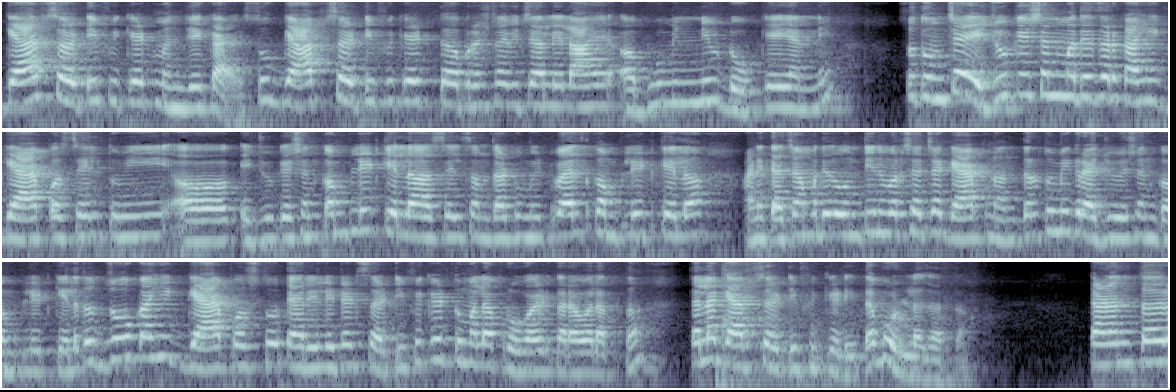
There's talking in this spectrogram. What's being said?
गॅप सर्टिफिकेट म्हणजे काय? सो गॅप सर्टिफिकेट प्रश्न विचारलेला आहे अभिमन्यू डोके यांनी. सो तुमच्या एज्युकेशनमध्ये जर काही गॅप असेल तुम्ही एज्युकेशन कंप्लीट केलं असेल समजा तुम्ही ट्वेल्थ कंप्लीट केलं आणि त्याच्यामध्ये दोन तीन वर्षाच्या गॅप नंतर तुम्ही ग्रॅज्युएशन कंप्लीट केलं तर जो काही गॅप असतो त्या रिलेटेड सर्टिफिकेट तुम्हाला प्रोव्हाइड करावं लागतं. त्याला गॅप सर्टिफिकेट इथं बोललं जातं. त्यानंतर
